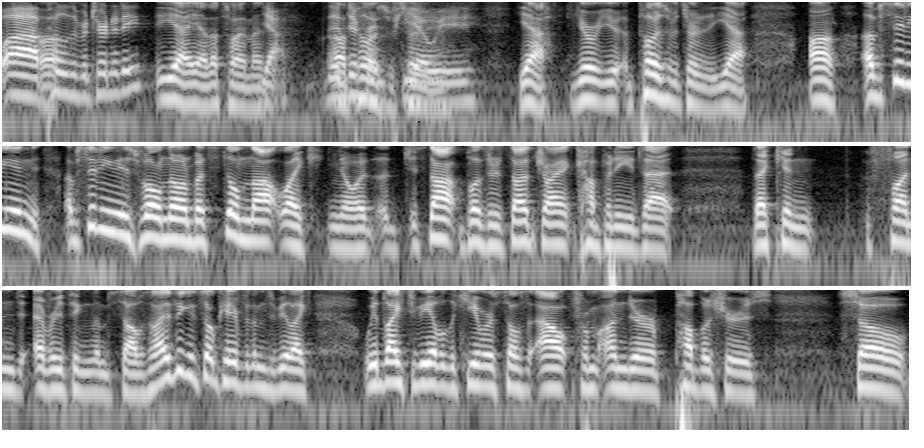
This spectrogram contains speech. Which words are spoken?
uh, Pillars of Eternity. Yeah, yeah, that's what I meant. Yeah, the Uh, different of POE. Yeah, you're, you're Pillars of Eternity. Yeah, uh, Obsidian. Obsidian is well known, but still not like you know, it, it's not Blizzard. It's not a giant company that that can fund everything themselves. And I think it's okay for them to be like, we'd like to be able to keep ourselves out from under publishers. So,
